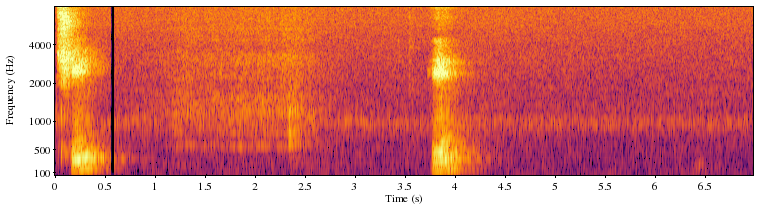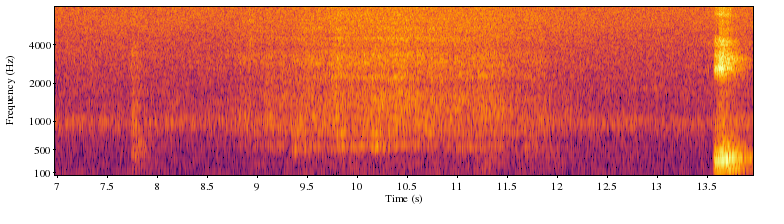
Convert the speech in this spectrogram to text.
C. E. I.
